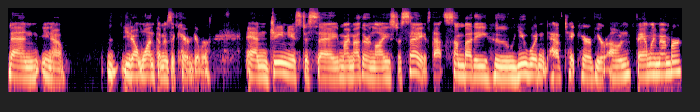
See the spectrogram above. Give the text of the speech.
then, you know, you don't want them as a caregiver. And Jean used to say, my mother in law used to say, if that's somebody who you wouldn't have take care of your own family member,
